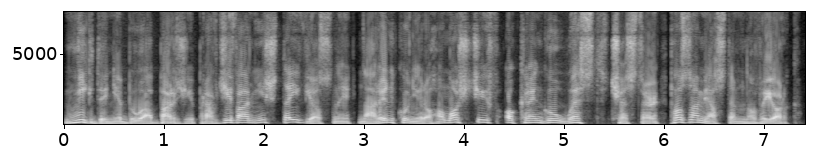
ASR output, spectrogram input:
nigdy nie była bardziej prawdziwa niż tej wiosny na rynku nieruchomości w okręgu Westchester poza miastem Nowy Jork.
